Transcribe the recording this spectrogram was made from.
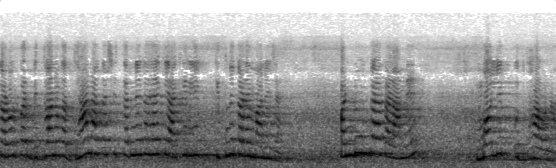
कड़ों पर विद्वानों का ध्यान आकर्षित करने का है कि आखिर ये कितने कड़े माने जाए। पंडून का कड़ा में मौलिक उद्भावना।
